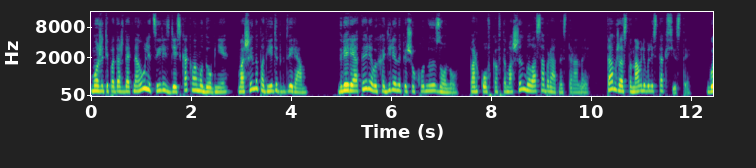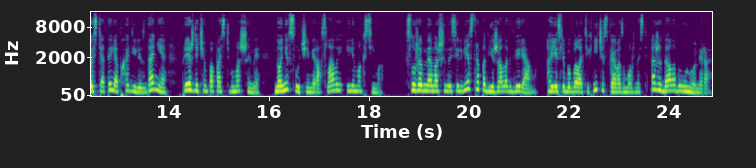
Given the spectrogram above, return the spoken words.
Можете подождать на улице или здесь, как вам удобнее. Машина подъедет к дверям». Двери отеля выходили на пешеходную зону. Парковка автомашин была с обратной стороны. Там же останавливались таксисты. Гости отеля обходили здание, прежде чем попасть в машины, но не в случае Мирославы или Максима. Служебная машина Сильвестра подъезжала к дверям, а если бы была техническая возможность, ожидала бы у номера.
